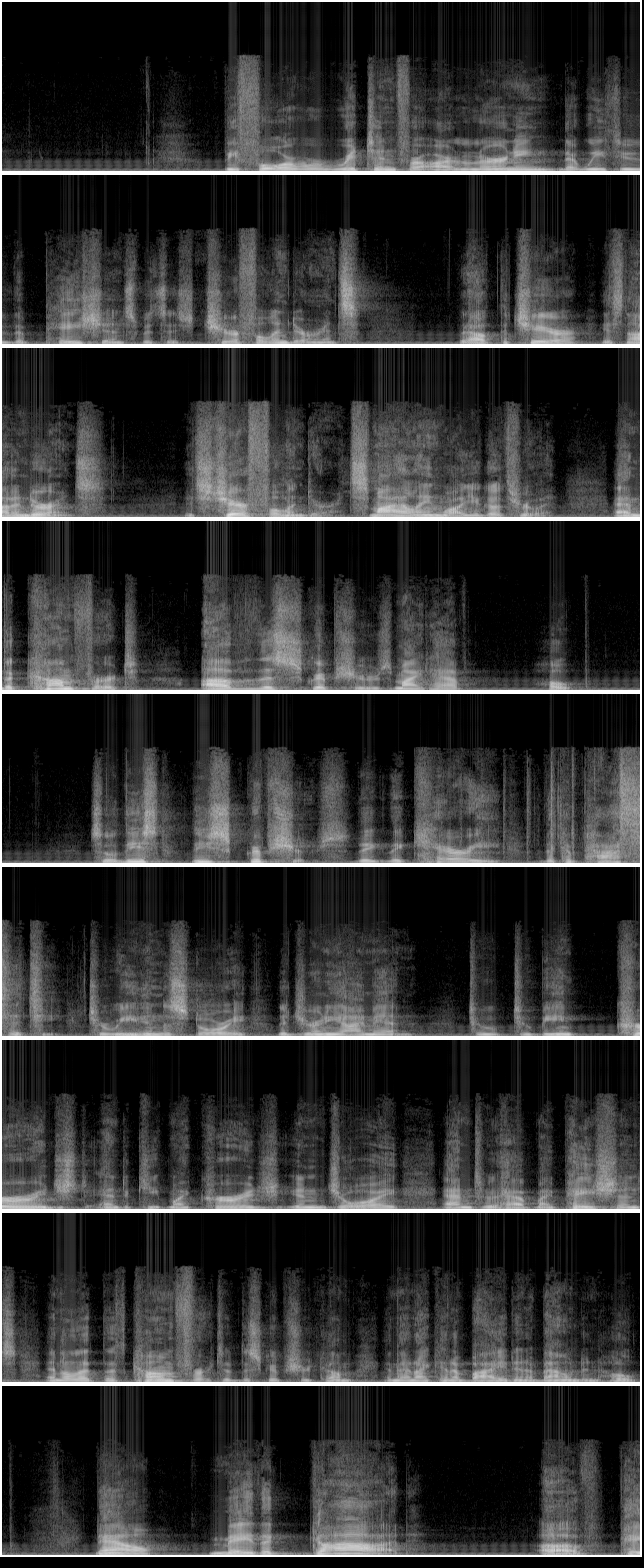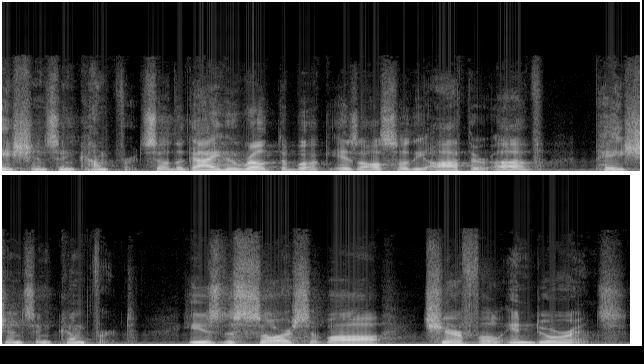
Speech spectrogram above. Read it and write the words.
before were written for our learning, that we, through the patience, which is cheerful endurance, without the cheer, it's not endurance. It's cheerful endurance, smiling while you go through it. And the comfort of the scriptures might have hope. So these, these scriptures, they, they carry the capacity to read in the story the journey I'm in, to, to be encouraged and to keep my courage in joy and to have my patience and to let the comfort of the scripture come, and then I can abide and abound in hope. Now, may the God of patience and comfort. So, the guy who wrote the book is also the author of Patience and Comfort. He is the source of all cheerful endurance.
